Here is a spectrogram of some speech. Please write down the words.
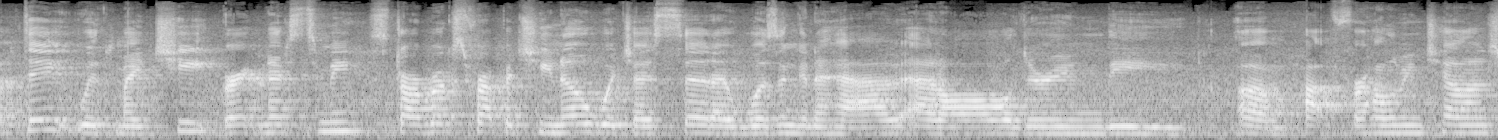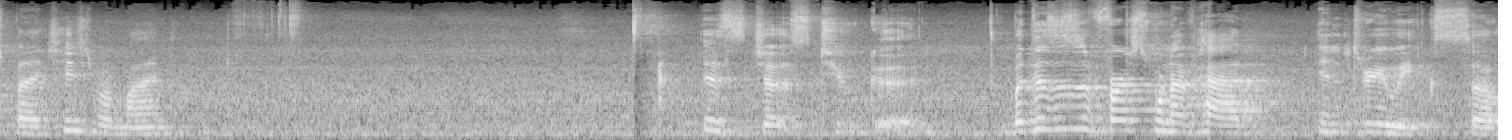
update with my cheat right next to me, Starbucks Frappuccino, which I said I wasn't gonna have at all during the um, Hot for Halloween challenge, but I changed my mind. It's just too good. But this is the first one I've had in three weeks, so.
